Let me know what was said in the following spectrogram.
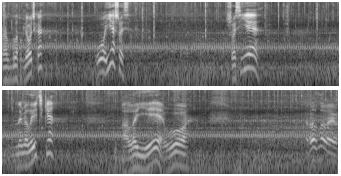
У нас була покльовочка. О, є щось. Щось є. Невеличке. Але є. О. Розловив.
